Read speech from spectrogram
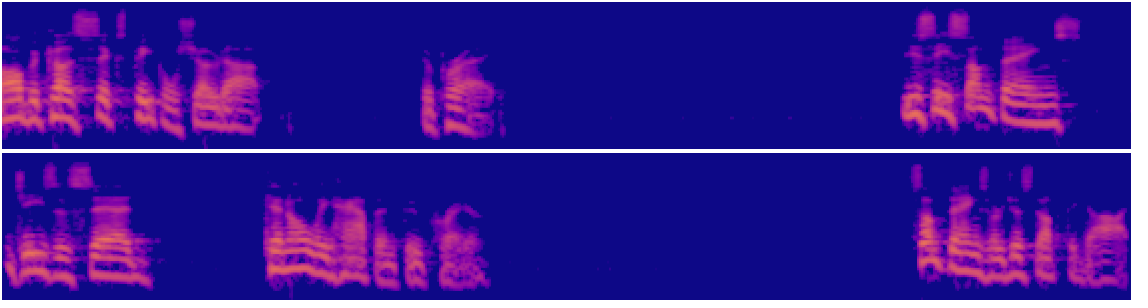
All because six people showed up to pray. You see, some things, Jesus said, can only happen through prayer. Some things are just up to God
